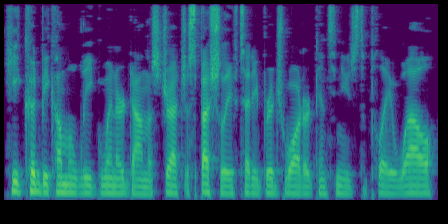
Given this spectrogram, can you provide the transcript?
he could become a league winner down the stretch, especially if Teddy Bridgewater continues to play well.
